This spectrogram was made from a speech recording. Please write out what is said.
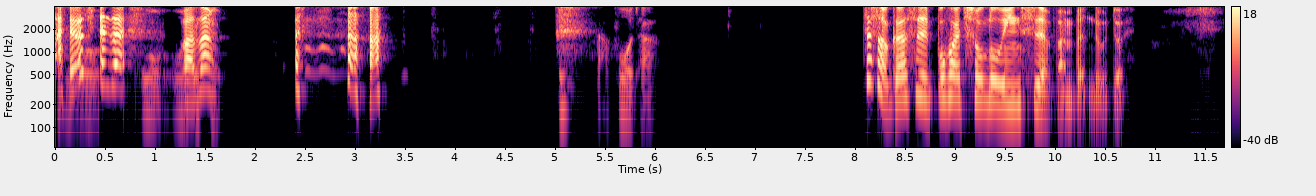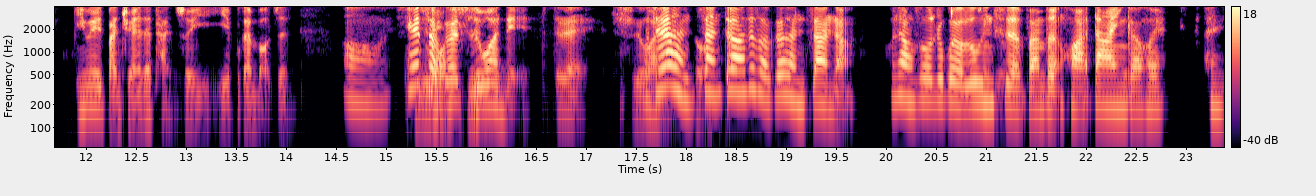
还 要现在马上，打破它。这首歌是不会出录音室的版本，对不对？因为版权还在谈，所以也不敢保证。哦，因为这首歌十万呢，对不对？十万，我觉得很赞。对啊，这首歌很赞啊！我想说，如果有录音室的版本的话，大家应该会很，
